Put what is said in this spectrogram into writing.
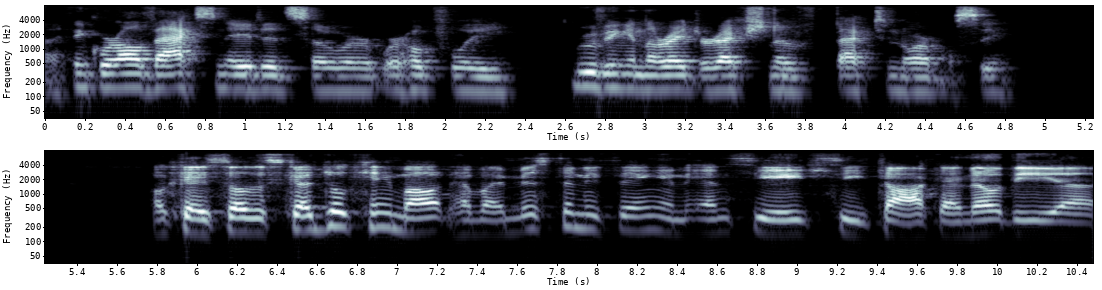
I think we're all vaccinated, so we're, we're hopefully moving in the right direction of back to normalcy. Okay, so the schedule came out. Have I missed anything in NCHC talk? I know the uh,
